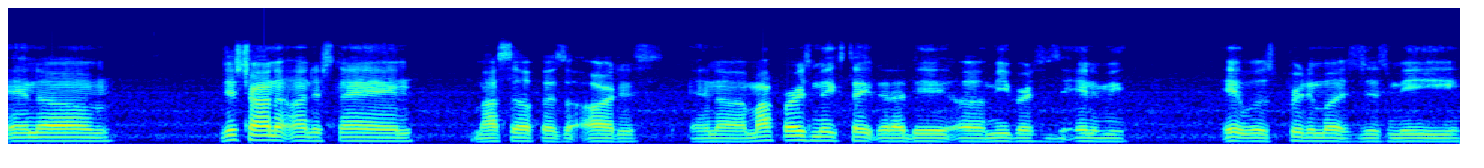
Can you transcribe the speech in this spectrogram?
and um, just trying to understand myself as an artist. And uh, my first mixtape that I did, uh, Me versus the Enemy, it was pretty much just me,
